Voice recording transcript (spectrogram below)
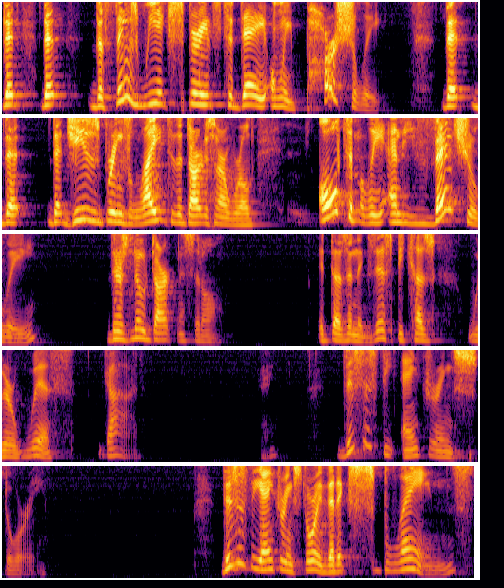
that, that the things we experience today only partially, that, that, that Jesus brings light to the darkness in our world, ultimately and eventually, there's no darkness at all. It doesn't exist because we're with God. Okay? This is the anchoring story this is the anchoring story that explains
